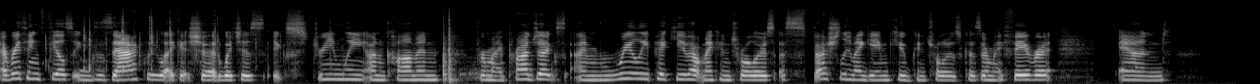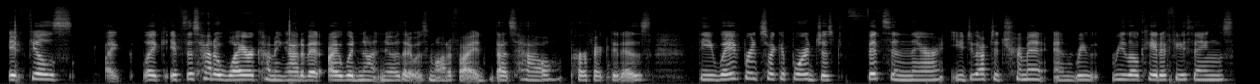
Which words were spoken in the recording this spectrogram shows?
Everything feels exactly like it should, which is extremely uncommon for my projects. I'm really picky about my controllers, especially my GameCube controllers, because they're my favorite. And it feels like like if this had a wire coming out of it, I would not know that it was modified. That's how perfect it is. The Wavebird circuit board just fits in there. You do have to trim it and re relocate a few things.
